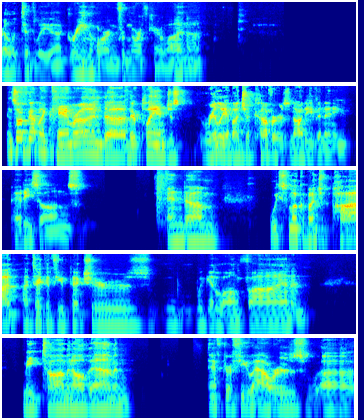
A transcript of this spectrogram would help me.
relatively a greenhorn from North Carolina. And so I've got my camera, and uh, they're playing just really a bunch of covers, not even any Petty songs. And um, we smoke a bunch of pot. I take a few pictures. We get along fine, and meet Tom and all them. And after a few hours, uh,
